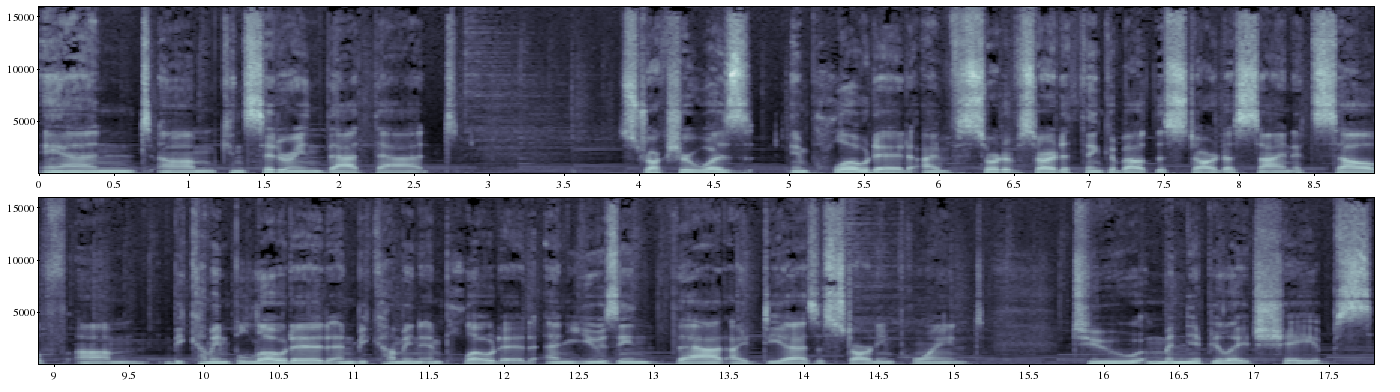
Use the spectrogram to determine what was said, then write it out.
and um, considering that that structure was imploded, I've sort of started to think about the Stardust sign itself um, becoming bloated and becoming imploded, and using that idea as a starting point to manipulate shapes.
